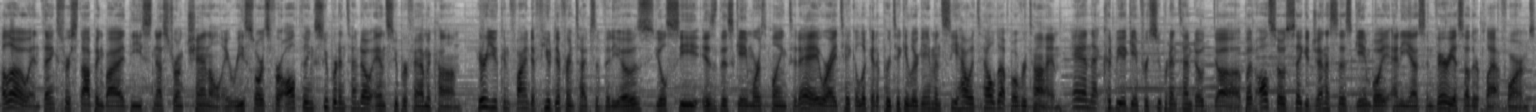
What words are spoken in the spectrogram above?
Hello, and thanks for stopping by the SNES Drunk channel, a resource for all things Super Nintendo and Super Famicom. Here you can find a few different types of videos. You'll see Is This Game Worth Playing Today, where I take a look at a particular game and see how it's held up over time. And that could be a game for Super Nintendo, duh, but also Sega Genesis, Game Boy, NES, and various other platforms.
